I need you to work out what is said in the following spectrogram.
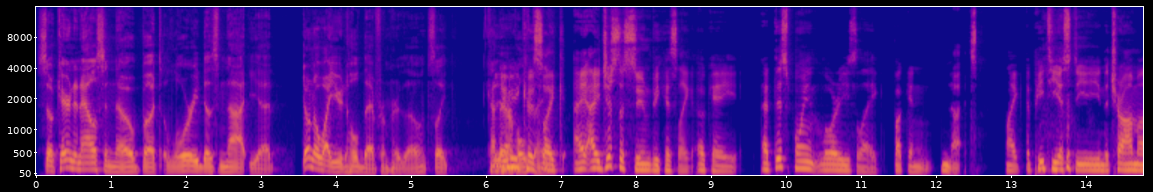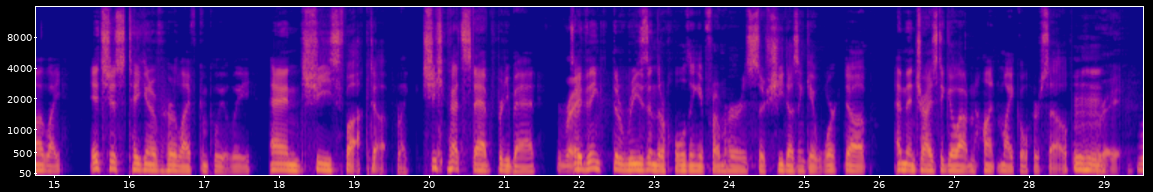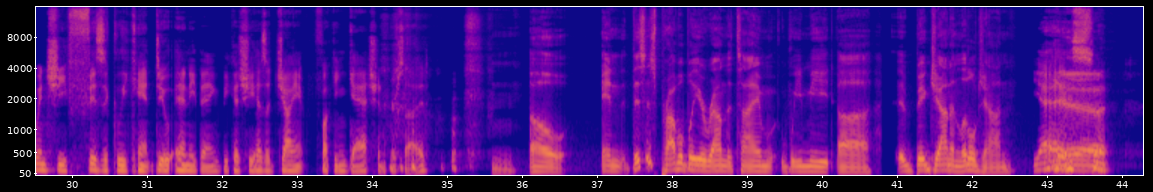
So Karen and Allison know, but Laurie does not yet. Don't know why you'd hold that from her though. It's like kind of Yeah. a Maybe whole because like I, I just assumed because like okay at this point Laurie's like fucking nuts like the PTSD and the trauma like it's just taken over her life completely and she's fucked up like she got stabbed pretty bad right. so I think the reason they're holding it from her is so she doesn't get worked up and then tries to go out and hunt Michael herself Mhm. right. when she physically can't do anything because she has a giant fucking gash in her side. Oh, and this is probably around the time we meet uh, Big John and Little John. Yes. Yeah.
